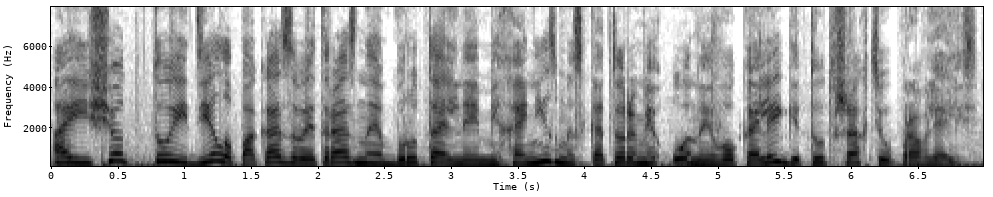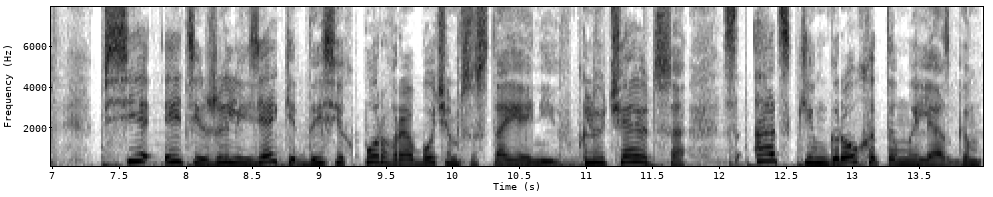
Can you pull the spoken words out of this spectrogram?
А еще то и дело показывает разные брутальные механизмы, с которыми он и его коллеги тут в шахте управлялись. Все эти железяки до сих пор в рабочем состоянии, включаются с адским грохотом и лязгом.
